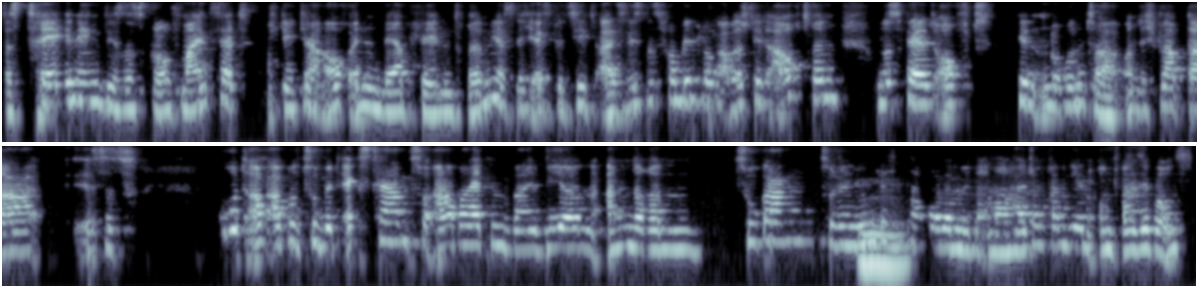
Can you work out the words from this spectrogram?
das Training, dieses Growth Mindset steht ja auch in den Lehrplänen drin. Jetzt nicht explizit als Wissensvermittlung, aber es steht auch drin und es fällt oft hinten runter. Und ich glaube, da ist es gut, auch ab und zu mit extern zu arbeiten, weil wir einen anderen Zugang zu den Jugendlichen mhm. haben, weil wir mit einer Haltung rangehen und weil sie bei uns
